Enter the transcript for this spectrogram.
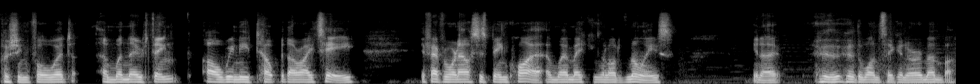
pushing forward, and when they would think, "Oh, we need help with our IT," if everyone else is being quiet and we're making a lot of noise, you know, who, who are the ones they're going to remember?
